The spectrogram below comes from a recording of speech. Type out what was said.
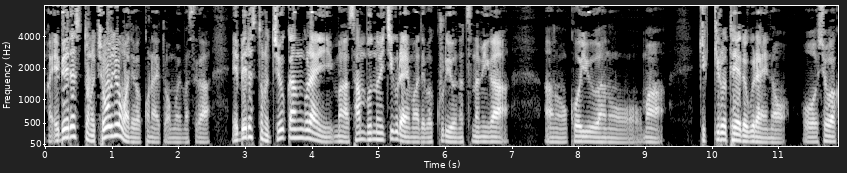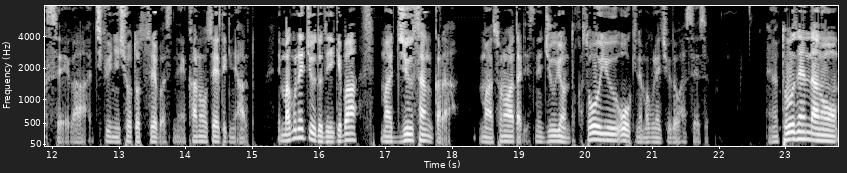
まあエベレストの頂上までは来ないと思いますが、エベレストの中間ぐらい、まあ3分の1ぐらいまでは来るような津波が、あの、こういうあの、まあ、10キロ程度ぐらいの小惑星が地球に衝突すればですね、可能性的にあると。で、マグネチュードでいけば、まあ、13から、まあ、そのあたりですね、14とか、そういう大きなマグネチュードが発生する。当然、あの、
